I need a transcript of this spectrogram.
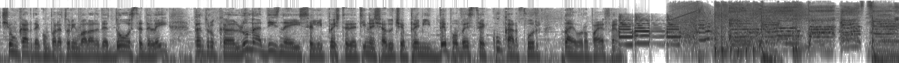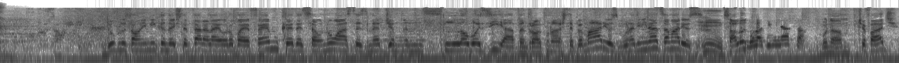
și un card de cumpărături în valoare de 200 de lei, pentru că lumea Disney se lipește de tine și aduce premii de poveste cu Carrefour la Europa FM. Dublu sau nimic în deșteptarea la Europa FM Credeți sau nu, astăzi mergem în Slobozia Pentru a-l cunoaște pe Marius Bună dimineața, Marius! Mm, salut! Bună dimineața! Bună! Ce faci?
